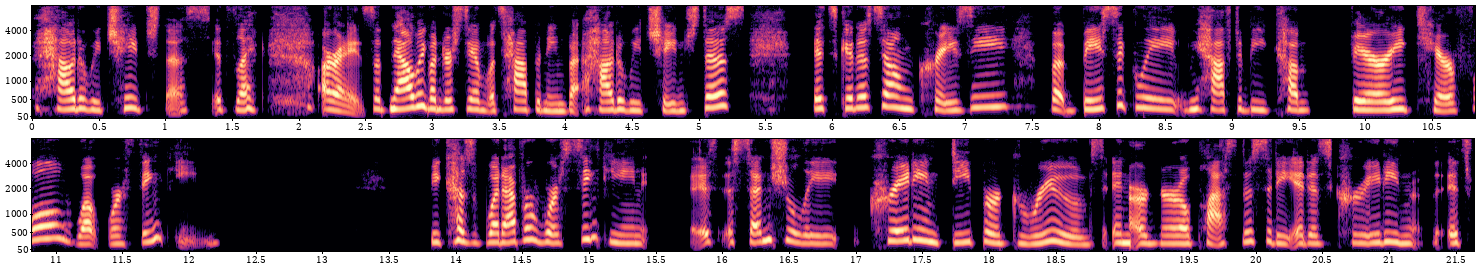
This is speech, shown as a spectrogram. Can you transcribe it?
how do we change this? It's like, all right, so now we understand what's happening, but how do we change this? It's going to sound crazy, but basically, we have to become very careful what we're thinking. Because whatever we're thinking is essentially creating deeper grooves in our neuroplasticity. It is creating, it's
